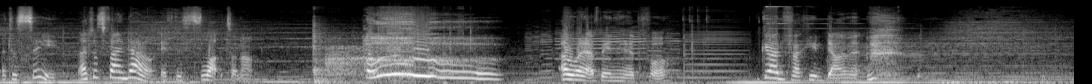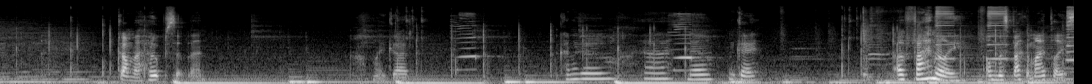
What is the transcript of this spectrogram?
Let us see. Let us find out if this is locked or not. oh wait, I've been here before. God fucking damn it. Got my hopes up then. Oh my god. Can I go? Uh, no? Okay. Oh, finally! Almost back at my place.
